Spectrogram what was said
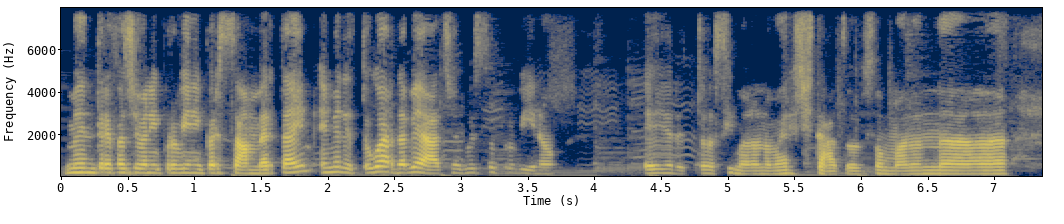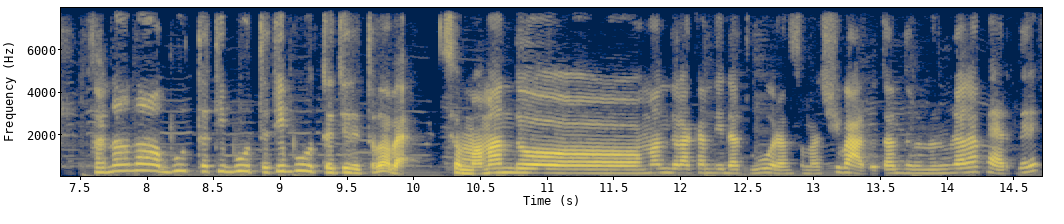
mentre facevano i provini per Summertime e mi ha detto guarda Bea c'è questo provino e io ho detto sì ma non ho mai recitato insomma non fa no no buttati buttati buttati ho detto vabbè insomma mando, mando la candidatura insomma ci vado tanto non ho nulla da perdere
